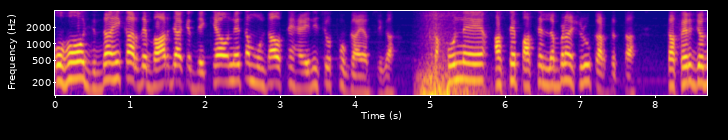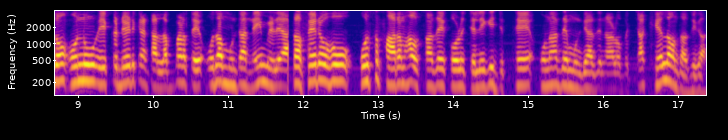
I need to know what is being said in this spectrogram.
ਉਹ ਜਿੱਦਾਂ ਹੀ ਘਰ ਦੇ ਬਾਹਰ ਜਾ ਕੇ ਦੇਖਿਆ ਉਹਨੇ ਤਾਂ ਮੁੰਡਾ ਉੱਥੇ ਹੈ ਹੀ ਨਹੀਂ ਸੀ, ਉੱਥੋਂ ਗਾਇਬ ਸੀਗਾ। ਤਾਂ ਉਹਨੇ ਆਸੇ-ਪਾਸੇ ਲੱਭਣਾ ਸ਼ੁਰੂ ਕਰ ਦਿੱਤਾ। ਤਾਂ ਫਿਰ ਜਦੋਂ ਉਹਨੂੰ 1.5 ਘੰਟਾ ਲੱਭਣ ਤੇ ਉਹਦਾ ਮੁੰਡਾ ਨਹੀਂ ਮਿਲਿਆ, ਤਾਂ ਫਿਰ ਉਹ ਉਸ ਫਾਰਮ ਹਾਊਸਾਂ ਦੇ ਕੋਲ ਚਲੀ ਗਈ, ਜਿੱਥੇ ਉਹਨਾਂ ਦੇ ਮੁੰਡਿਆਂ ਦੇ ਨਾਲ ਉਹ ਬੱਚਾ ਖੇਡਦਾ ਹੁੰਦਾ ਸੀਗਾ।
